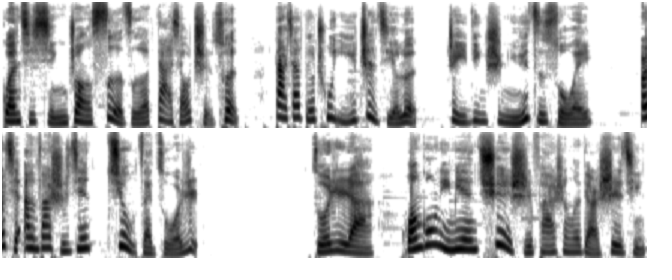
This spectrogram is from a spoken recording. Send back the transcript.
观其形状、色泽、大小、尺寸，大家得出一致结论：这一定是女子所为，而且案发时间就在昨日。昨日啊，皇宫里面确实发生了点事情。《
